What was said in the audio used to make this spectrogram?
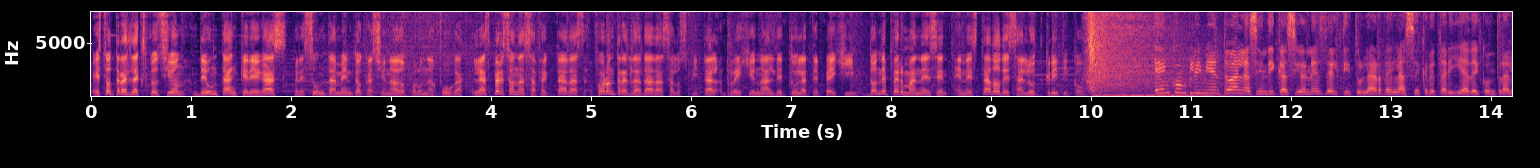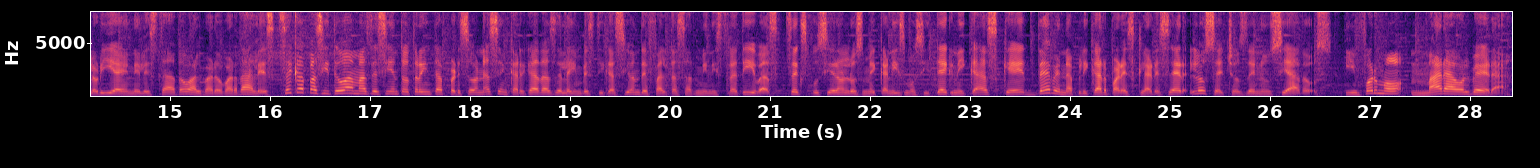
Esto tras la explosión de un tanque de gas, presuntamente ocasionado por una fuga. Las personas afectadas fueron trasladadas al Hospital Regional de Tula Tepeji, donde permanecen en estado de salud crítico. En cumplimiento a las indicaciones del titular de la Secretaría de Contraloría en el Estado, Álvaro Bardales, se capacitó a más de 130 personas encargadas de la investigación de faltas administrativas. Se expusieron los mecanismos y técnicas que deben aplicar para esclarecer los hechos denunciados. Informó Mara Olvera.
